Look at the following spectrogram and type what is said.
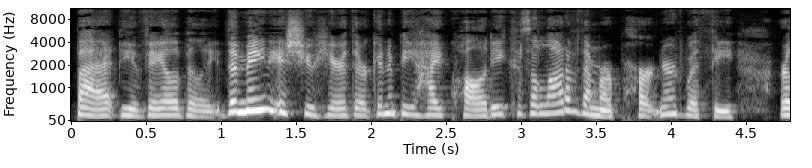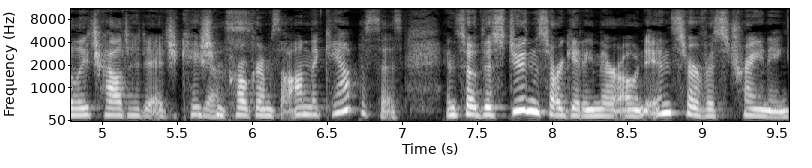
But the availability, the main issue here, they're going to be high quality because a lot of them are partnered with the early childhood education Yes. programs on the campuses. And so the students are getting their own in-service training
